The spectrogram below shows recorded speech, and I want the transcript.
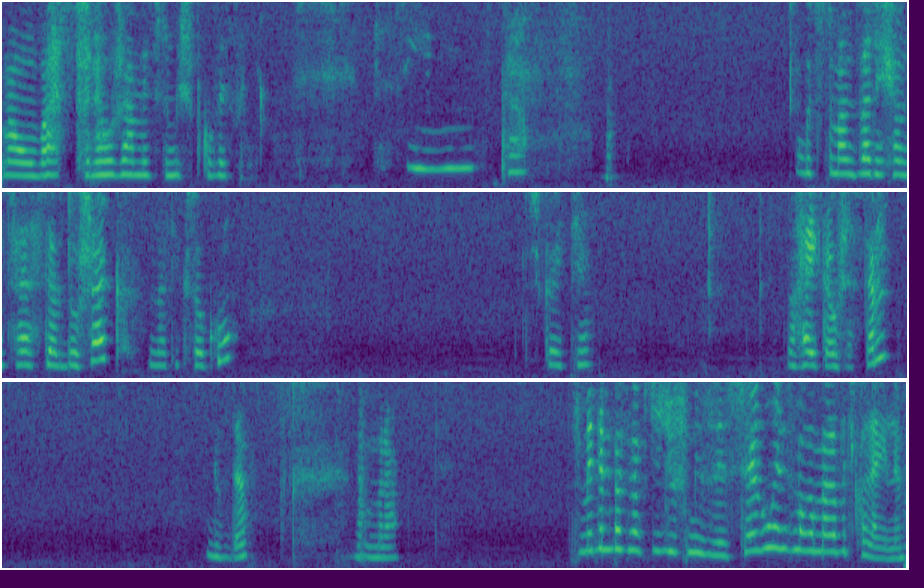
Małą warstwę więc to mi szybko wyschnie. Jessica. Bo tu mam 2000 serduszek na TikToku. Czekajcie. No hejka, już jestem. Gzda. Dobra. W sumie ten paznokcie już mi wysygł, więc mogę malować kolejny.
